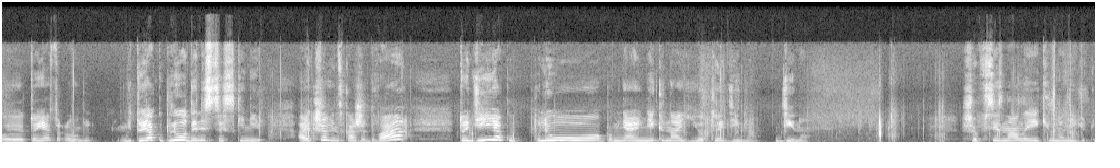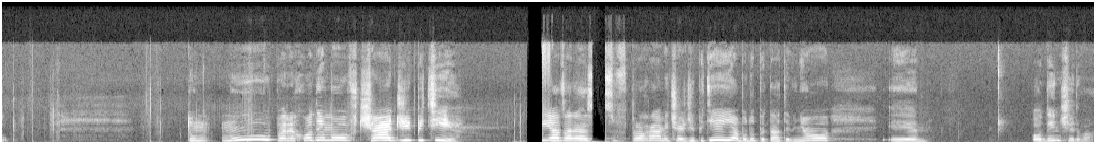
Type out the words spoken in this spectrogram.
е, то я то я куплю один із цих скінів. А якщо він скаже два, тоді я куплю, поміняю нік на Діно. Діно. Щоб всі знали, який в мене Ютуб. Тому переходимо в чат GPT. Я зараз в програмі ChatGPT я буду питати в нього е, один чи два.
